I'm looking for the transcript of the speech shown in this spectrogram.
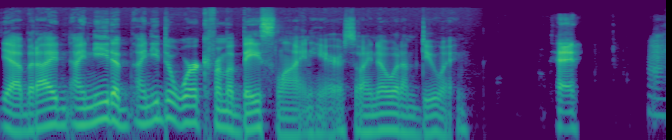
Yeah, but I I need a I need to work from a baseline here, so I know what I'm doing. Okay. Hmm.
